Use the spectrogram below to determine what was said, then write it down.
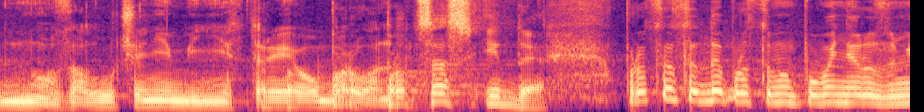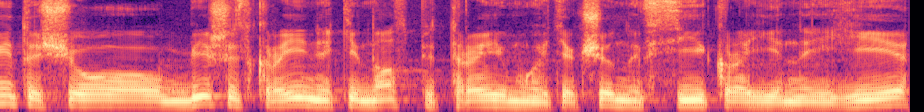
ну залучені міністри оборони. Процес іде. Процес іде, просто ми повинні розуміти, що більшість країн, які нас підтримують, якщо не всі країни, є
